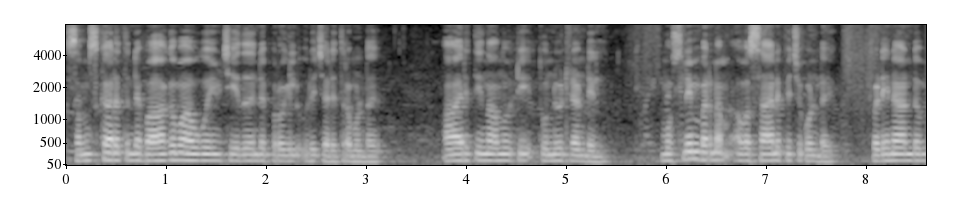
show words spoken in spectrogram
സംസ്കാരത്തിന്റെ ഭാഗമാവുകയും ചെയ്തതിന്റെ പുറകിൽ ഒരു ചരിത്രമുണ്ട്. ആയിരത്തി നാനൂറ്റി തൊണ്ണൂറ്റി രണ്ടിൽ മുസ്ലിം ഭരണം അവസാനിപ്പിച്ചുകൊണ്ട് ഫെഡിനാൻഡും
